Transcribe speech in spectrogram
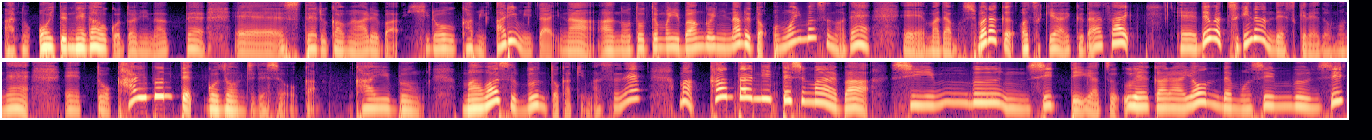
あの、置いて願うことになって、えー、捨てる神あれば、拾う神ありみたいな、あの、とってもいい番組になると思いますので、えー、まだしばらくお付き合いください。えー、では次なんですけれどもね、えっと、解文ってご存知でしょうか？回文。回す文と書きますね。まあ、簡単に言ってしまえば、新聞紙っていうやつ。上から読んでも新聞紙、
